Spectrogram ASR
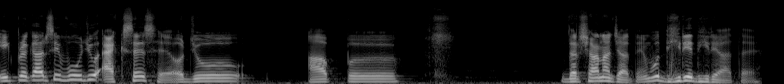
एक प्रकार से वो जो एक्सेस है और जो आप दर्शाना चाहते हैं, वो धीरे धीरे आता है।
